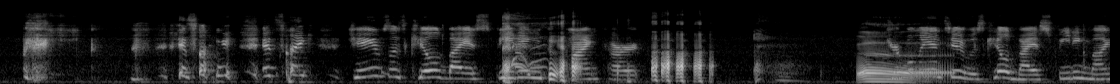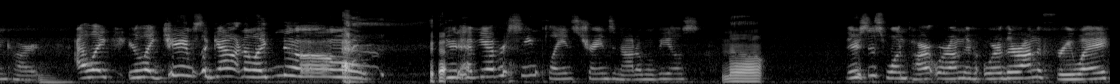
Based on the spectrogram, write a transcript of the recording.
it's like it's like James was killed by a speeding minecart. Triple Man uh, 2 was killed by a speeding minecart. I like, you're like, James, look out, and I'm like, no! Dude, have you ever seen planes, trains, and automobiles? no. There's this one part where on the where they're on the freeway,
